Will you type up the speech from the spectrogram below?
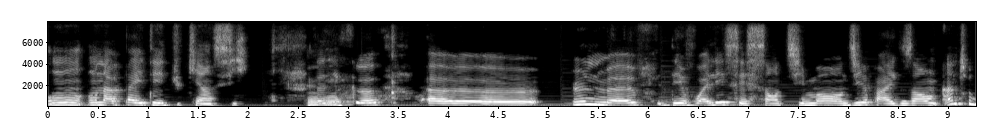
on n'a pas été éduqués ainsi. C'est-à-dire que euh, une meuf dévoiler ses sentiments, dire par exemple un truc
